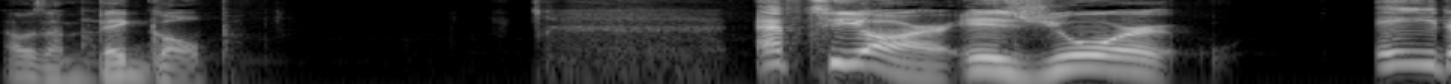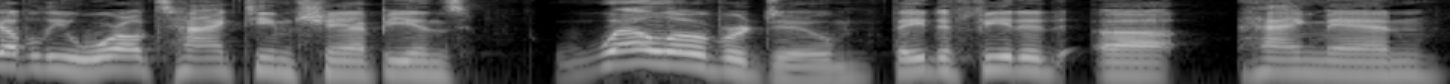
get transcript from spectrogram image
That was a big gulp. FTR is your AEW World Tag Team Champions. Well overdue. They defeated uh, Hangman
